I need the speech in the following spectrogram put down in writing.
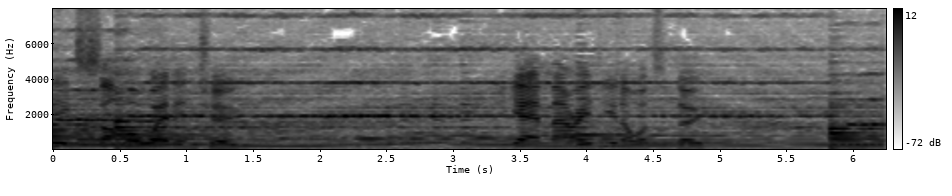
Big summer wedding tune. You're getting married, you know what to do.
